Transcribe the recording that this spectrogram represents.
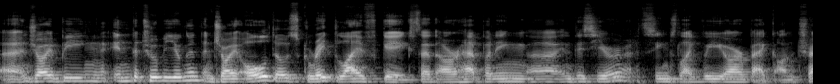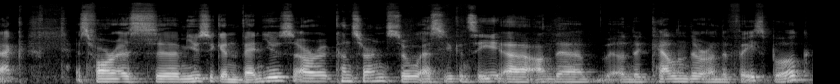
Uh, enjoy being in the Turbojugend, enjoy all those great live gigs that are happening uh, in this year. It seems like we are back on track as far as uh, music and venues are concerned. So as you can see uh, on the on the calendar on the Facebook,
